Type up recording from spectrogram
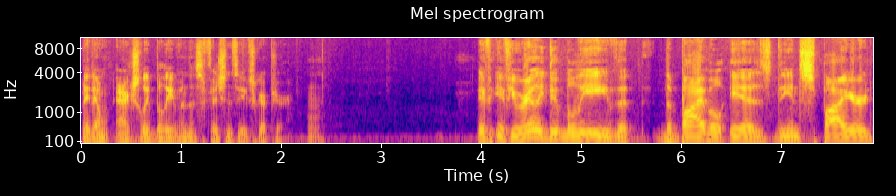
they don't actually believe in the sufficiency of Scripture. If, if you really do believe that the Bible is the inspired,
